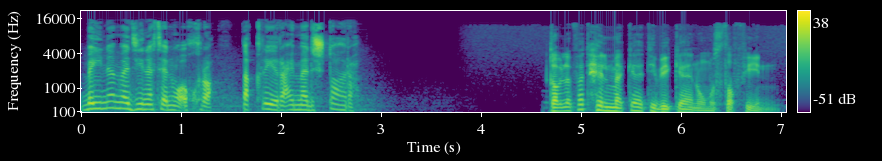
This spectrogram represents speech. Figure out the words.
بين مدينة وأخرى. تقرير عماد شطارة. قبل فتح المكاتب كانوا مصطفين.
